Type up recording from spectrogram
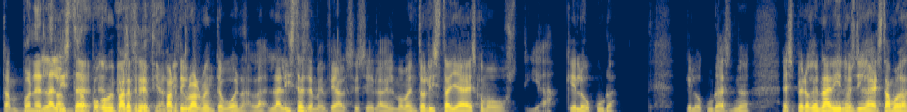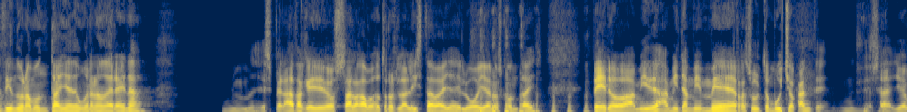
tam- Poner la tam- lista tampoco me parece particularmente buena. La, la lista es demencial, sí, sí. La- el momento lista ya es como, hostia, qué locura. Qué locura. No- espero que nadie nos diga que estamos haciendo una montaña de un grano de arena. Mm, Esperad a que os salga a vosotros la lista, vaya, y luego ya nos contáis. Pero a mí, a mí también me resultó muy chocante. O sea, yo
